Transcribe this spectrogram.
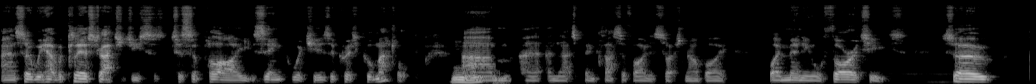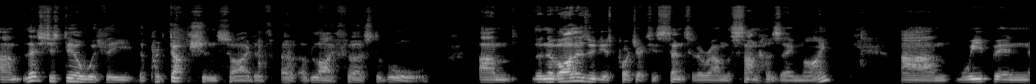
And so we have a clear strategy to supply zinc, which is a critical metal, mm-hmm. um, and that's been classified as such now by by many authorities. So um, let's just deal with the the production side of, of life first of all. Um, the Novales Udias project is centered around the San Jose mine. Um, we've been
